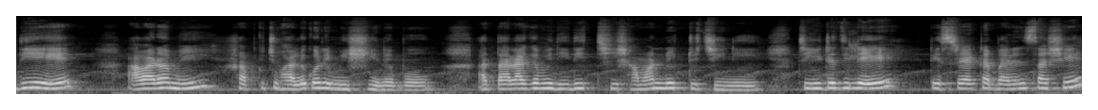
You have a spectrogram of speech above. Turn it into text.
দিয়ে আবার আমি সব কিছু ভালো করে মিশিয়ে নেব। আর তার আগে আমি দিয়ে দিচ্ছি সামান্য একটু চিনি। চিনিটা দিলে টেস্টের একটা ব্যালেন্স আসে,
